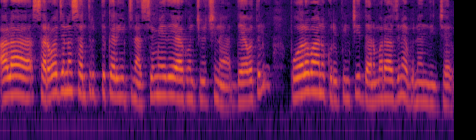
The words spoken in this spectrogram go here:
అలా సర్వజన సంతృప్తి కలిగించిన అశ్వమేధ యాగం చూచిన దేవతలు పూలవాను కురిపించి ధర్మరాజుని అభినందించారు.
